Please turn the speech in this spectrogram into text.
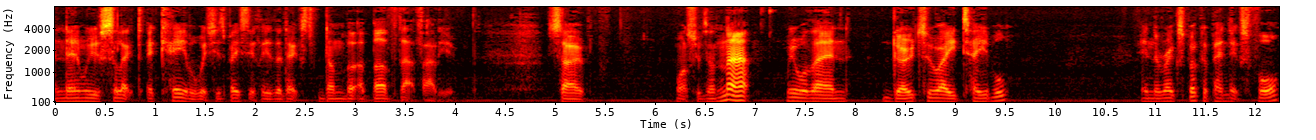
and then we select a cable which is basically the next number above that value. So once we've done that, we will then go to a table in the regs book, Appendix 4.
